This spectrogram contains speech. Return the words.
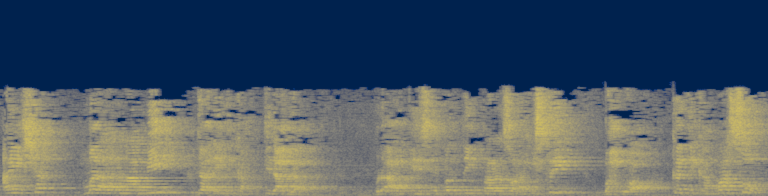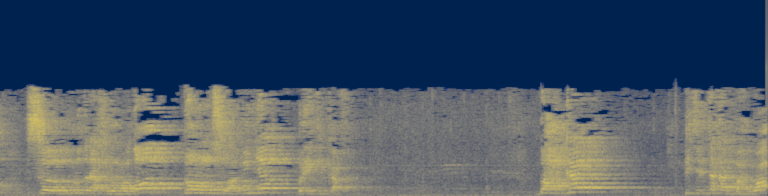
Aisyah melarang Nabi dari itikaf. Tidak ada. Berarti di sini penting peran seorang istri bahwa ketika masuk sebelum terakhir Ramadan dorong suaminya beritikaf. Diceritakan bahwa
